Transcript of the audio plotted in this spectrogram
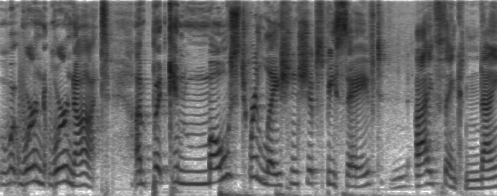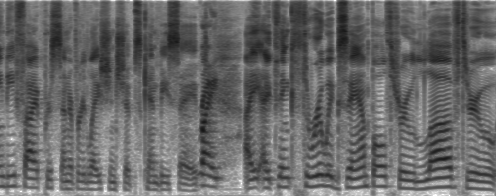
We're we're, not. Um, but can most relationships be saved? I think 95% of relationships can be saved. Right. I, I think through example, through love, through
